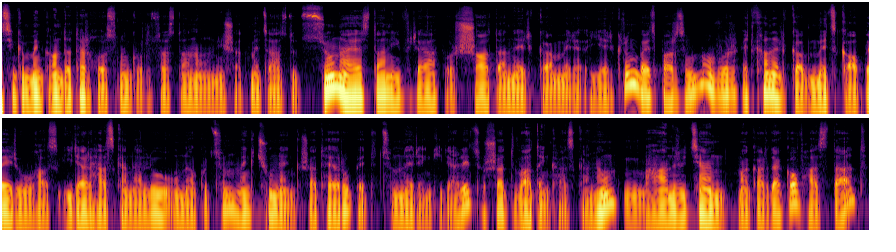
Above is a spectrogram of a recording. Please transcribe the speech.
Այսինքն մենք անդադար խոսում ենք, որ Ռուսաստանը ունի շատ մեծ ազդեցություն Հայաստանի վրա, որ շատ է ներկա մեր երկրում, բայց պարզվում է, որ այդքան էլ կա մեծ կապեր ու իրար հասկանալու ունակություն մենք չունենք։ Շատ հեռու պետություններ ենք իրարից ու շատ վատ ենք հասկանում հանրության մակարդակով հաստատ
